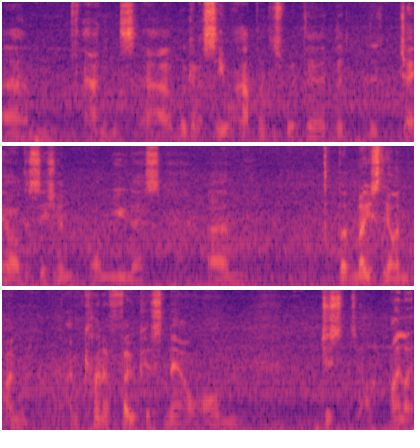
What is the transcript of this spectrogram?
um, and uh, we're going to see what happens with the, the, the JR decision on ULEZ. Um, but mostly, I'm I'm I'm kind of focused now on just. I like,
